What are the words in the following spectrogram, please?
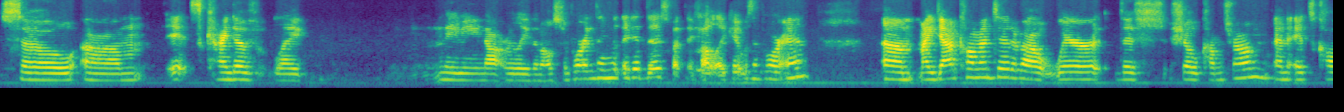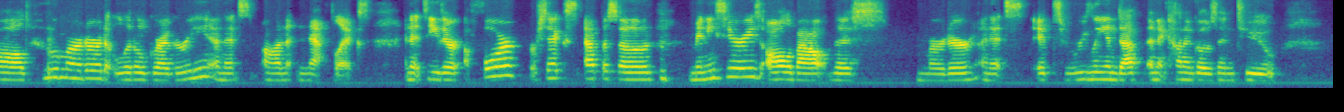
So, um, it's kind of like maybe not really the most important thing that they did this, but they felt like it was important. Um, my dad commented about where this show comes from, and it's called Who Murdered Little Gregory, and it's on Netflix. And it's either a four or six episode miniseries all about this murder, and it's it's really in depth, and it kind of goes into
